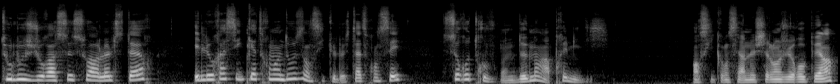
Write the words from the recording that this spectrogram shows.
Toulouse jouera ce soir l'Ulster et le Racing 92 ainsi que le Stade français se retrouveront demain après-midi. En ce qui concerne le challenge européen,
